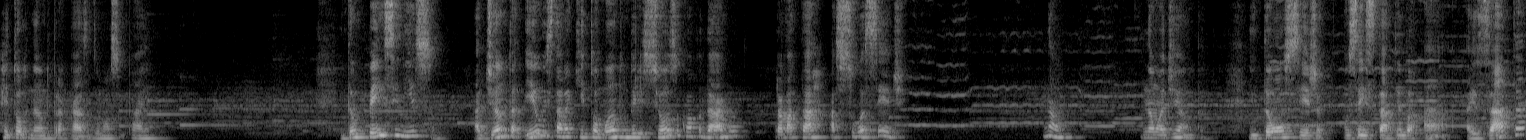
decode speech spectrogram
retornando para a casa do nosso Pai. Então pense nisso. Adianta eu estar aqui tomando um delicioso copo d'água para matar a sua sede? Não, não adianta. Então, ou seja, você está tendo a, a exata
